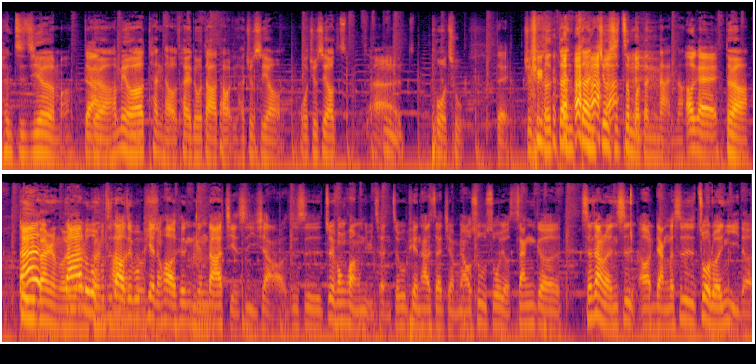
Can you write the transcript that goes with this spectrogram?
很直接了嘛。对啊。他没有要探讨太多大道理，他就是要我就是要呃、嗯。破处，对，就是但但就是这么的难呐、OK，对啊，对大家一般人而言，大家如果不知道这部片的话，我跟嗯跟大家解释一下哦，就是《最疯狂的旅程》这部片，它是在讲描述说有三个身上人士，啊，两个是坐轮椅的，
